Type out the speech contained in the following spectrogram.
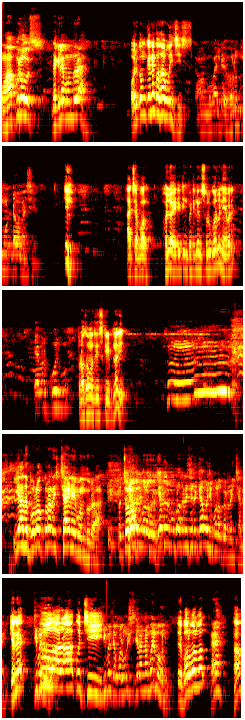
মহাপুরুষ দেখলে বন্ধুরা ওরকম কেন কথা বলছিস? আমার মোবাইলটা হলুদ মোড ডাউন আছে। আচ্ছা বল হলো এডিটিং ফেডিটিং শুরু করবি না এবারে? এবার করব। প্রথমত স্ক্রিপ্ট নাকি? ইয়াতে ব্লগ করার ইচ্ছাই নেই বন্ধুরা। তো চলো। কে বলছে বলো করে কে বলছে ব্লগ করার ইচ্ছা নেই? কে করার ইচ্ছা নাই? কেন? কি বলছো? ও আর আ করছি। কি বলতে বল উনিশটি জেলার নাম বলব এ বল বল বল। হ্যাঁ? হ্যাঁ?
